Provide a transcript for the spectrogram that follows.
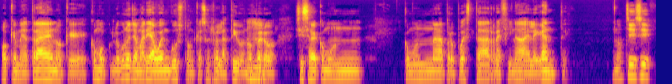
o que me atraen, o que como uno llamaría buen gusto, aunque eso es relativo, ¿no? Pero sí se ve como un como una propuesta refinada, elegante, ¿no? Sí, sí,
